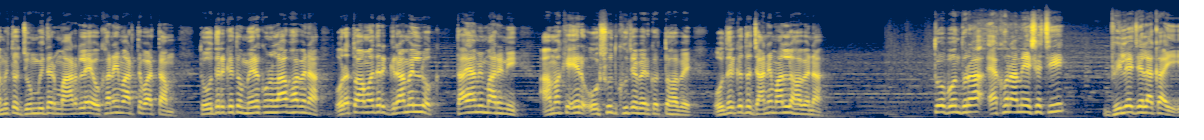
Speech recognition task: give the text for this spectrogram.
আমি তো জুম্বিদের মারলে ওখানেই মারতে পারতাম। তো ওদেরকে তো মেরে কোনো লাভ হবে না। ওরা তো আমাদের গ্রামের লোক, তাই আমি মারিনি। আমাকে এর ওষুধ খুঁজে বের করতে হবে। ওদেরকে তো জানে মারলে হবে না। তো বন্ধুরা, এখন আমি এসেছি ভিলেজ এলাকায়।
